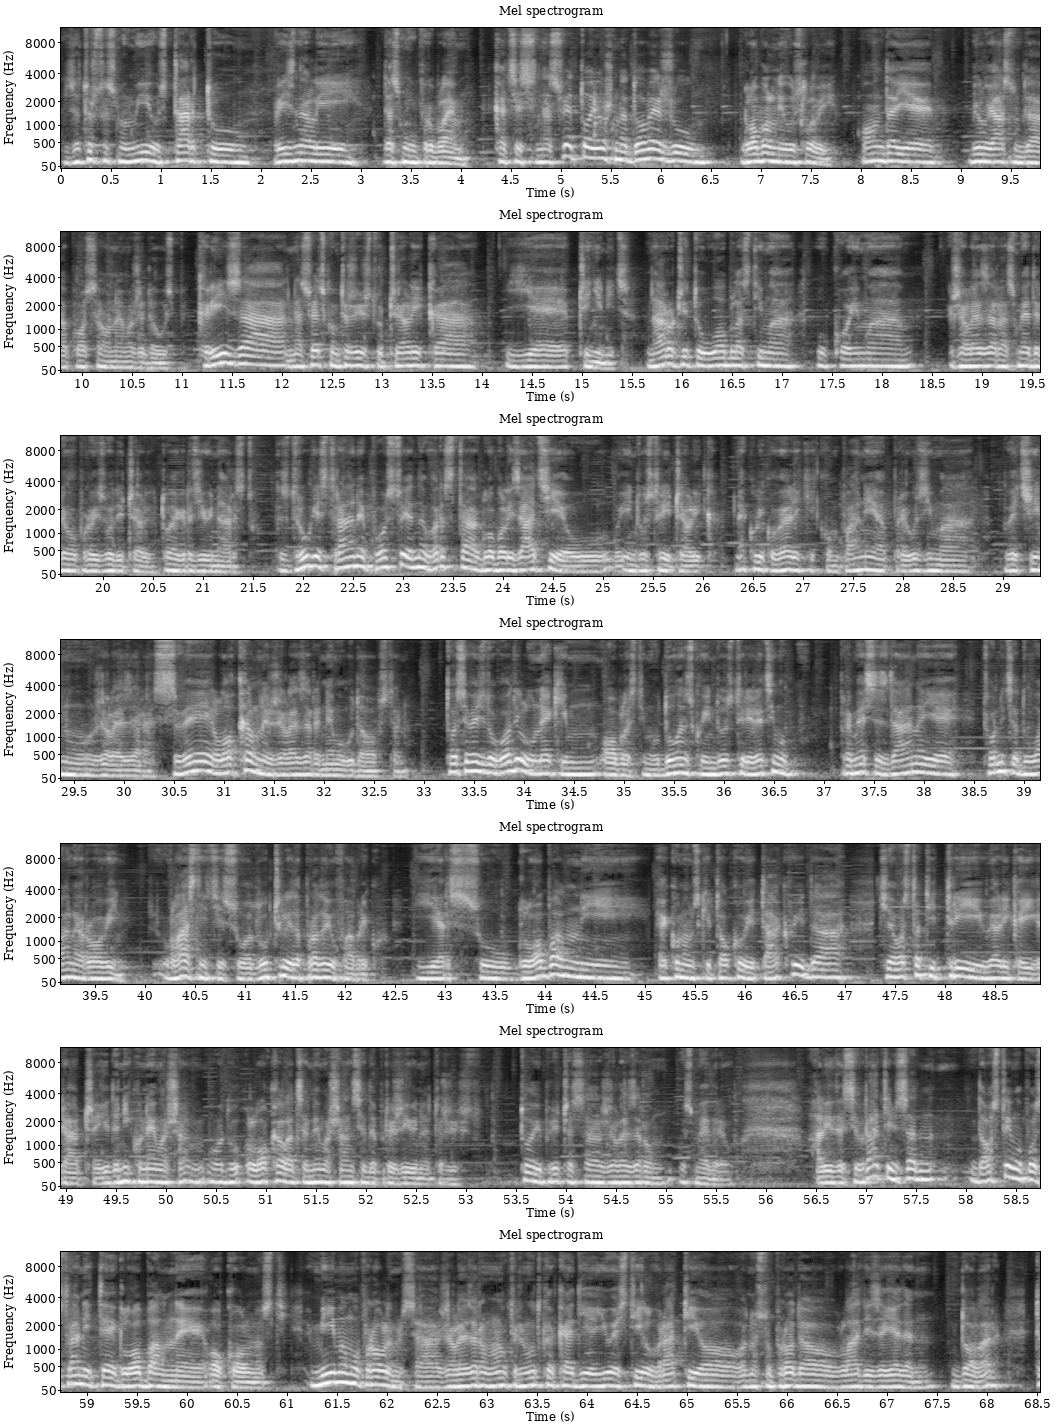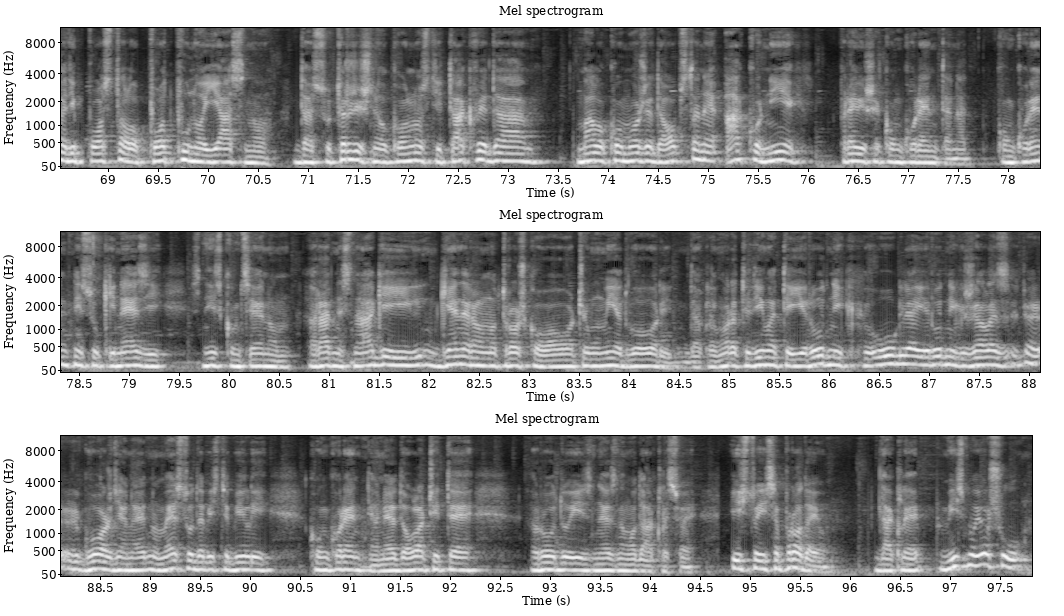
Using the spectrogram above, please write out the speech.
Zato što smo mi u startu priznali da smo u problemu. Kad se na sve to još nadovežu globalni uslovi, onda je bilo jasno da posao ne može da uspe. Kriza na svetskom tržištu čelika je činjenica. Naročito u oblastima u kojima železara Smederevo proizvodi čelik, to je građevinarstvo. S druge strane, postoji jedna vrsta globalizacije u industriji čelika. Nekoliko velikih kompanija preuzima većinu železara. Sve lokalne železare ne mogu da opstanu. To se već dogodilo u nekim oblastima, u duvanskoj industriji. Recimo, Pre mesec dana je tvornica duvana Rovinj. Vlasnici su odlučili da prodaju fabriku jer su globalni ekonomski tokovi takvi da će ostati tri velika igrača i da niko nema šan, od lokalaca nema šanse da preživi na tržištu. To je priča sa železarom u Smederevu. Ali da se vratim sad, da ostavimo po strani te globalne okolnosti. Mi imamo problem sa železarom onog trenutka kad je US Steel vratio, odnosno prodao vladi za 1 dolar. Tad je postalo potpuno jasno da su tržišne okolnosti takve da malo ko može da opstane ako nije previše konkurenta na konkurentni su Kinezi s niskom cenom radne snage i generalno troškova, o čemu mi odgovori. Dakle, morate da imate i rudnik uglja i rudnik želez, gvožđa na jednom mestu da biste bili konkurentni, a ne dovlačite rudu iz ne znam odakle sve. Isto i sa prodajom. Dakle, mi smo još u,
